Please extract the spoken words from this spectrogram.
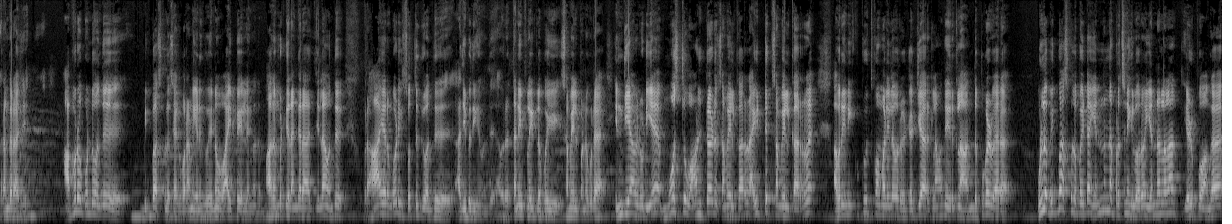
ரங்கராஜ் அவரை கொண்டு வந்து பிக் பாஸ்குள்ளே சேர்க்க போகிறாங்கன்னு எனக்கு இன்னும் வாய்ப்பே இல்லைங்க. வந்து மாதம்பட்டி ரங்கராஜ்லாம் வந்து ஒரு ஆயிரம் கோடி சொத்துக்கு வந்து அதிபதிங்க வந்து. அவர் தனி ஃப்ளைட்டில் போய் சமையல் பண்ணக்கூட இந்தியாவினுடைய மோஸ்ட் வாண்டட் சமையல்காரர் ஹைடெக் சமையல்காரர். அவர் இன்னைக்கு குக் வித் கோமாளியில் ஒரு ஜட்ஜியாக இருக்கலாம் வந்து இருக்கலாம். அந்த புகழ் வேற. உள்ள பிக் பாஸ்குள்ளே போயிட்டால் என்னென்ன பிரச்சனைகள் வரும்? என்னென்னலாம் எழுப்புவாங்க?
